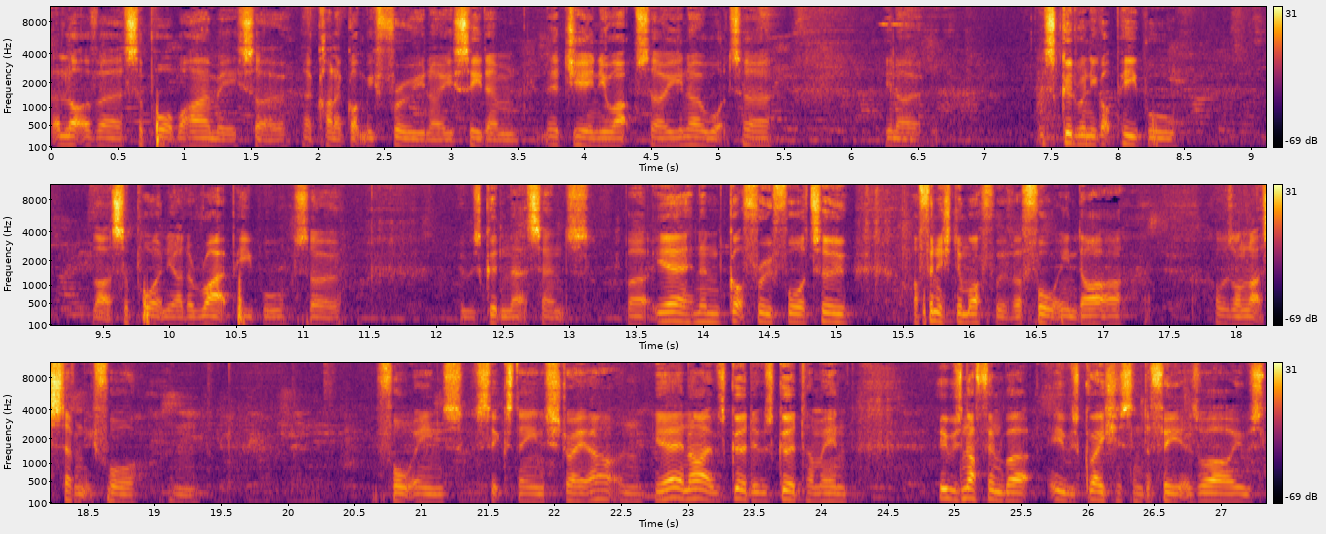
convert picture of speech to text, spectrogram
a lot of uh, support behind me, so that kind of got me through. You know, you see them, they're geeing you up, so you know what to, you know, it's good when you got people like supporting you, the right people. So it was good in that sense. But yeah, and then got through four two. I finished him off with a 14 darter. I was on like 74 and 14s, 16s straight out, and yeah, no, it was good. It was good. I mean. He was nothing but he was gracious in defeat as well. He was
